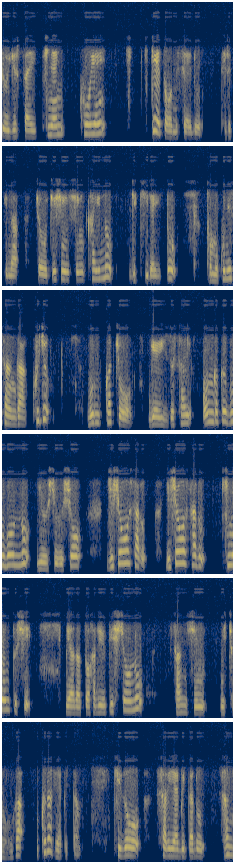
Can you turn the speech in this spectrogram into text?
90歳記念公演飛型とを見せるテルキナ長知新進会の激励と友国さんが九十文化庁芸術祭音楽部門の優秀賞。受賞さる。受賞さる記念とし宮里春行師匠の三神二丁がウクラリアビタン寄贈されやびたる三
